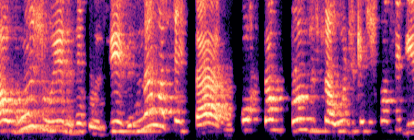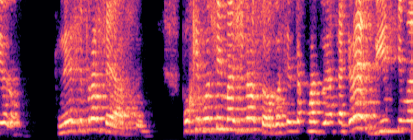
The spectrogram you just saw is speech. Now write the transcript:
Alguns juízes, inclusive, não aceitaram cortar o plano de saúde que eles conseguiram nesse processo. Porque você imagina só, você está com uma doença gravíssima,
